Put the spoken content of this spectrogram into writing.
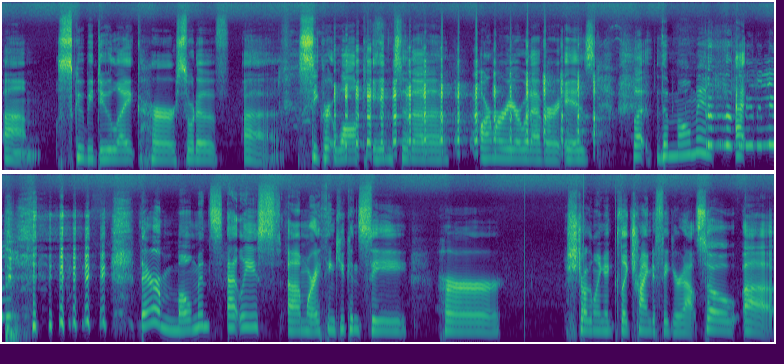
um, Scooby Doo like her sort of uh, secret walk into the armory or whatever is. But the moment at, there are moments at least um, where I think you can see her struggling like trying to figure it out. So uh,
